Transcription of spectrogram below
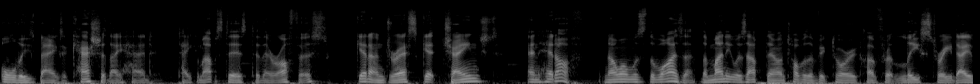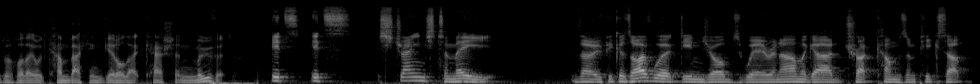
all these bags of cash that they had, take them upstairs to their office, get undressed, get changed, and head off. No one was the wiser. The money was up there on top of the Victoria Club for at least three days before they would come back and get all that cash and move it. It's it's strange to me though because I've worked in jobs where an armor guard truck comes and picks up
